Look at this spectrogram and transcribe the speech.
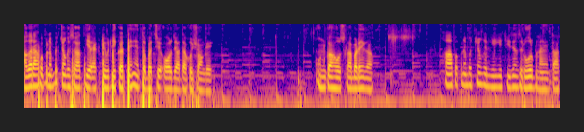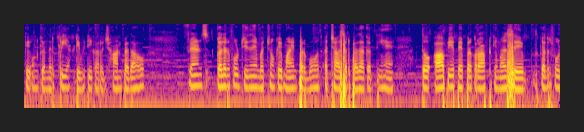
अगर आप अपने बच्चों के साथ ये एक्टिविटी करते हैं तो बच्चे और ज़्यादा खुश होंगे। उनका हौसला बढ़ेगा। आप अपने बच्चों के लिए ये चीज़ें ज़रूर बनाएँ, ताकि उनके अंदर क्री एक्टिविटी का रुझान पैदा हो। फ्रेंड्स कलरफुल चीज़ें बच्चों के माइंड पर बहुत अच्छा असर पैदा करती हैं। तो आप ये पेपर क्राफ्ट की मदद से कलरफुल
